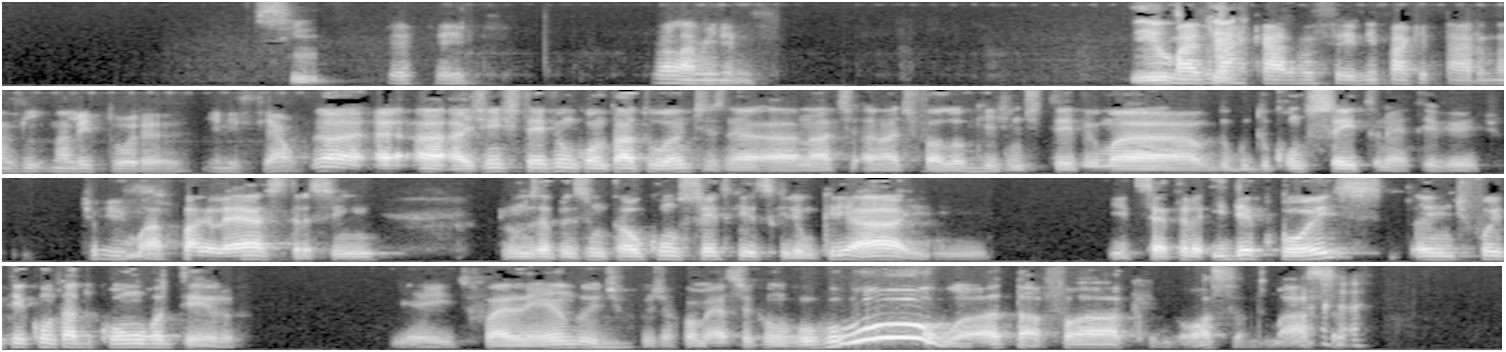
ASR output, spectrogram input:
Sim. Perfeito. Vai lá, meninos. Eu mais quero- marcaram vocês, impactaram nas- na leitura inicial? A, a- a gente teve um contato antes, né? A Nath, a Nath falou que a gente teve uma. do, do conceito, né? Teve tipo, Isso. uma palestra, assim, para nos apresentar o conceito que eles queriam criar, e, e etc. E depois a gente foi ter contato com o roteiro. E aí tu vai lendo e tipo, já começa com uh, what the fuck? Nossa, massa.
